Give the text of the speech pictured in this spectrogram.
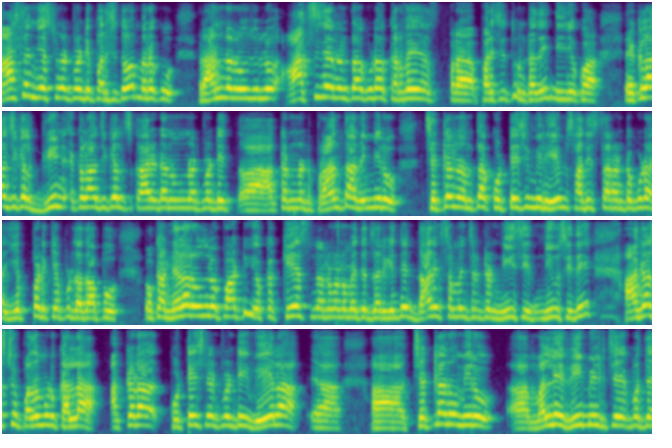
నాశనం చేస్తున్నటువంటి పరిస్థితితో మనకు రానున్న రోజుల్లో ఆక్సిజన్ అంతా కూడా సర్వే పరిస్థితి ఉంటుంది. దీని యొక్క ఎకలాజికల్ గ్రీన్ ఎకలాజికల్స్ కారిడార్ ఉన్నటువంటి అక్కడ ఉన్న ప్రాంతాన్ని మీరు చెట్లను అంతా కొట్టేసి మీరు ఏం సాధిస్తారంటూ కూడా ఎప్పటికెప్పుడు దాదాపు ఒక నెల రోజుల పాటు ఈ యొక్క కేసు నడవడం అయితే జరిగింది. దానికి సంబంధించినటువంటి న్యూస్ న్యూస్ ఇది. ఆగస్టు పదమూడు కల్లా అక్కడ కొట్టేసినటువంటి వేల చెట్లను మీరు మళ్ళీ రీబిల్డ్ చేయకపోతే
